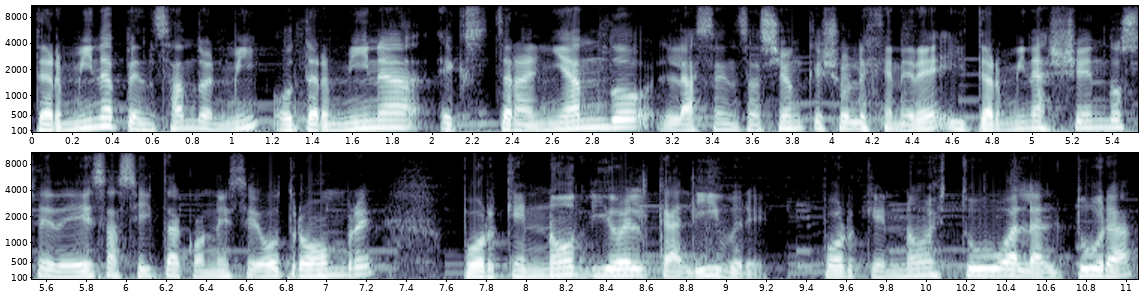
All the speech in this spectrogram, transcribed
termina pensando en mí o termina extrañando la sensación que yo le generé y termina yéndose de esa cita con ese otro hombre porque no dio el calibre, porque no estuvo a la altura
